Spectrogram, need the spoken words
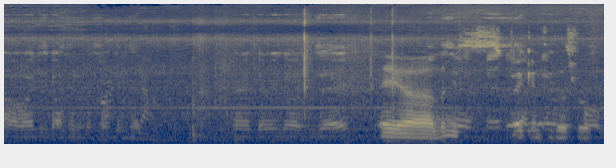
Oh, I just got hit in the fucking head. Alright, there we go. Zay. Hey, uh, let me spec into this real quick.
